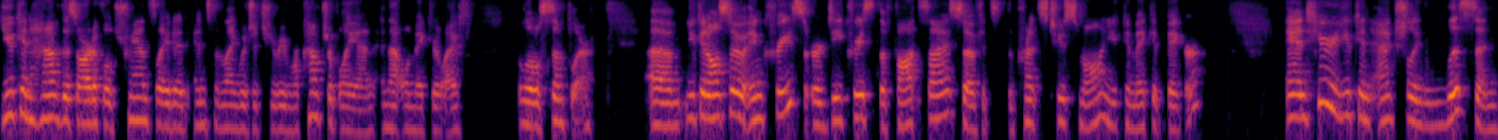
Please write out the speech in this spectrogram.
you can have this article translated into the language that you read more comfortably in, and that will make your life a little simpler. Um, you can also increase or decrease the font size. So if it's the print's too small, you can make it bigger. And here you can actually listen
